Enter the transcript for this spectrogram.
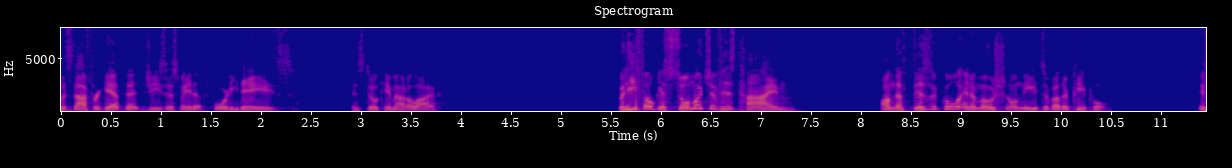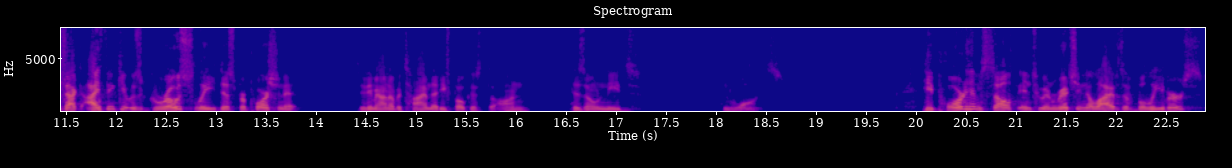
let's not forget that Jesus made it 40 days and still came out alive. But he focused so much of his time on the physical and emotional needs of other people. In fact, I think it was grossly disproportionate to the amount of time that he focused on his own needs and wants. He poured himself into enriching the lives of believers,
